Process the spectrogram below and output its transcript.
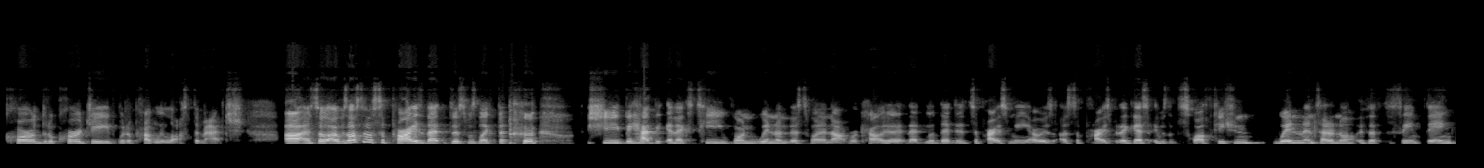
Cora little Cora Jade would have probably lost the match. Uh, and so I was also surprised that this was like the she they had the NXT one win on this one and not Raquel. That that, that did surprise me. I was uh, surprised, but I guess it was a disqualification win, and so I don't know if that's the same thing.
